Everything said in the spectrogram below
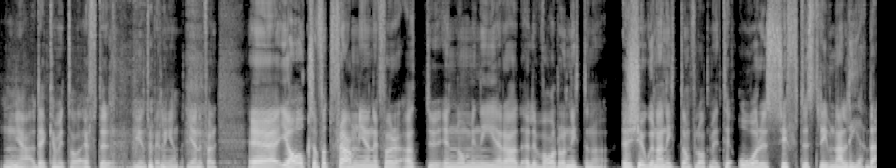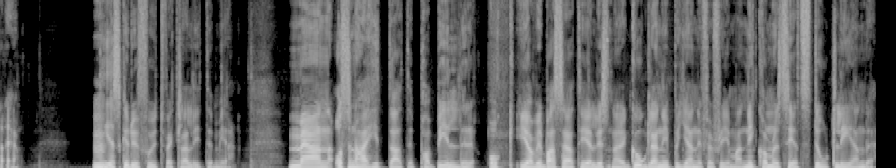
Ja, det kan vi ta efter inspelningen, Jennifer. Eh, jag har också fått fram, Jennifer, att du är nominerad, eller var då 19, eh, 2019, förlåt mig, till Årets syftesdrivna ledare. Mm. Det ska du få utveckla lite mer. Men, och sen har jag hittat ett par bilder och jag vill bara säga till er lyssnare, googlar ni på Jennifer Freeman, ni kommer att se ett stort leende.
